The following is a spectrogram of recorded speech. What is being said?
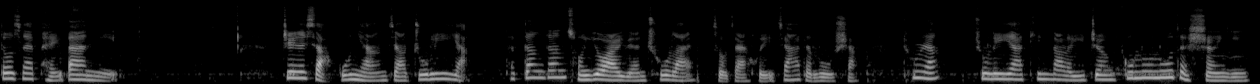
都在陪伴你。这个小姑娘叫茱莉亚，她刚刚从幼儿园出来，走在回家的路上，突然。茱莉亚听到了一阵咕噜噜的声音，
